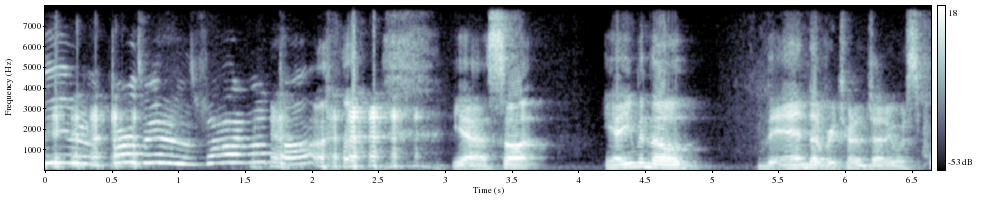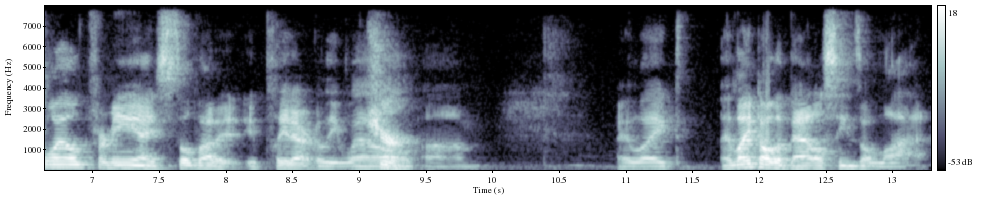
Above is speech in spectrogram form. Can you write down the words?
believe it. Darth Vader is fine. What the? yeah. So yeah, even though the end of Return of the Jedi was spoiled for me, I still thought it, it played out really well. Sure. Um, I liked I liked all the battle scenes a lot.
